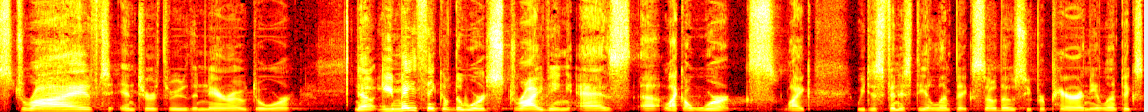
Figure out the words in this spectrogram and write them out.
Strive to enter through the narrow door. Now, you may think of the word striving as uh, like a works, like we just finished the Olympics. So those who prepare in the Olympics,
